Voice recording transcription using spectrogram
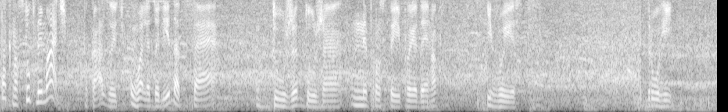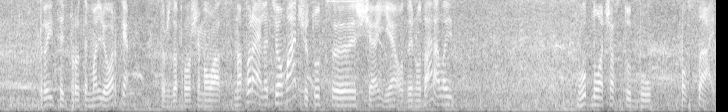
Так, наступний матч показують у Валядоліда. Це дуже-дуже непростий поєдинок. І виїзд. Другий 30 проти Мальорки. Тож запрошуємо вас на перегляд цього матчу. Тут е, ще є один удар, але водночас тут був офсайд.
